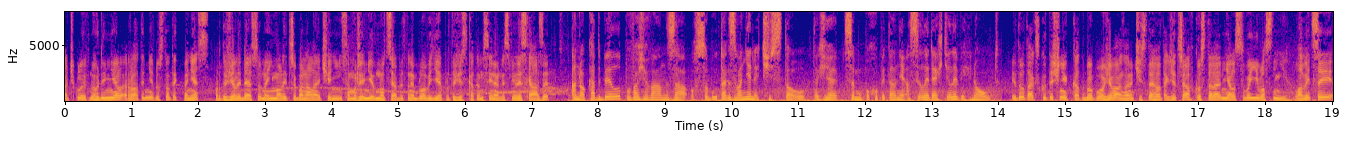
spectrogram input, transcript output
ačkoliv mnohdy měl relativně dostatek peněz, protože lidé se najímali třeba na léčení, samozřejmě v noci, aby to nebylo vidět, protože s katem se jinak nesměli scházet. Ano, kat byl považován za osobu takzvaně nečistou, takže se mu pochopitelně asi lidé chtěli vyhnout. Je to tak, skutečně kat byl považován za nečistého, takže třeba v kostele měl svoji vlastní lavici,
